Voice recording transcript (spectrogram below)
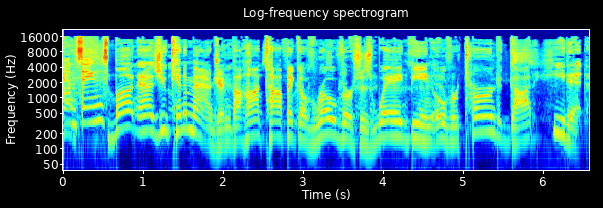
on things. But as you can imagine, the hot topic of Roe versus Wade being overturned got heated.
